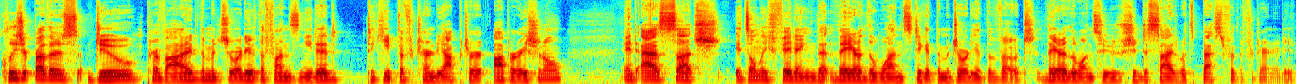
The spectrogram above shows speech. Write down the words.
collegiate brothers do provide the majority of the funds needed to keep the fraternity op- operational. And as such, it's only fitting that they are the ones to get the majority of the vote. They are the ones who should decide what's best for the fraternity.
